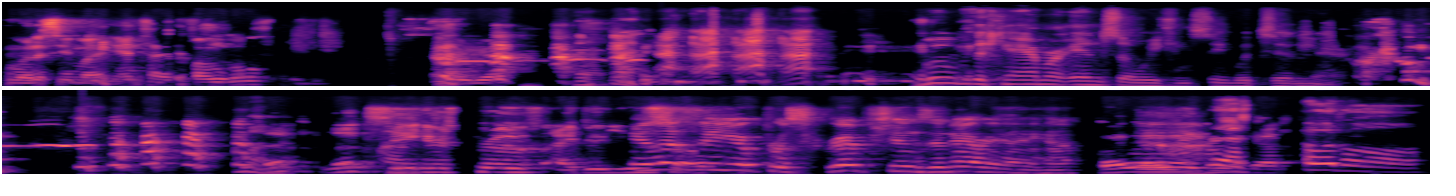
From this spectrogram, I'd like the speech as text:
You want to see my antifungal? There we go. Move the camera in so we can see what's in there. Oh, on. Look, look, see, here's proof. I do Hey, use. let's soap. see your prescriptions and everything, huh? Wait, wait, wait. Yes, total.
